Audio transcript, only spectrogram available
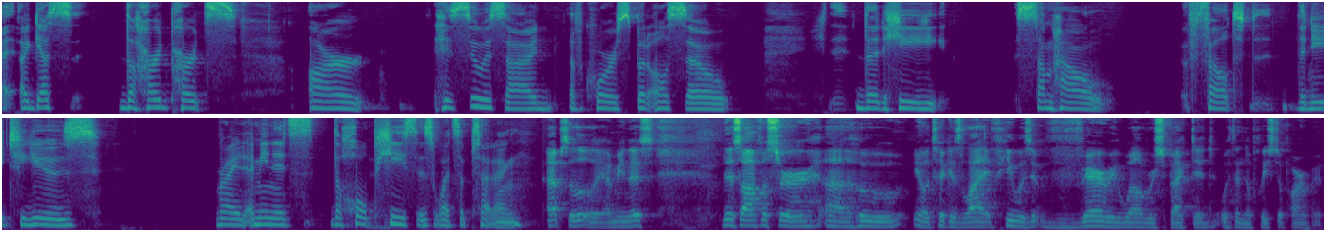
I, I guess the hard parts are his suicide, of course, but also that he somehow felt the need to use. Right. I mean, it's the whole piece is what's upsetting. Absolutely. I mean, this this officer uh, who you know took his life, he was very well respected within the police department.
